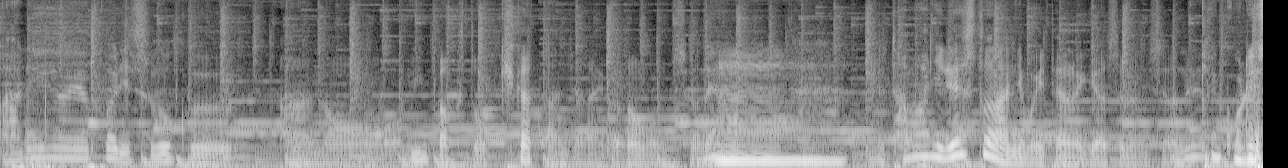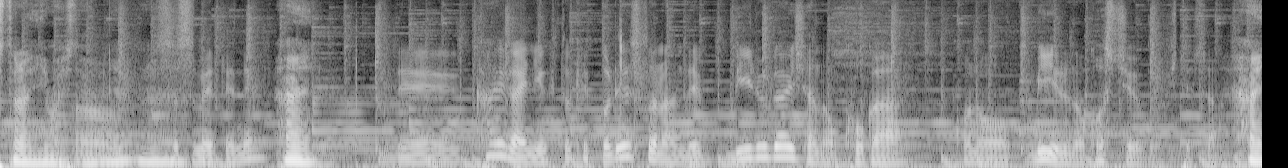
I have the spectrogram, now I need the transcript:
あれがやっぱりすごくあのインパクト大きかったんじゃないかと思うんですよね。でたまにレストランにもいたような気がするんですよね。結構レストランにいましたよね、うん、進めてね。はい。で海外に行くと結構レストランでビール会社の子がこのビールのコスチュームを着てさ、はい、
